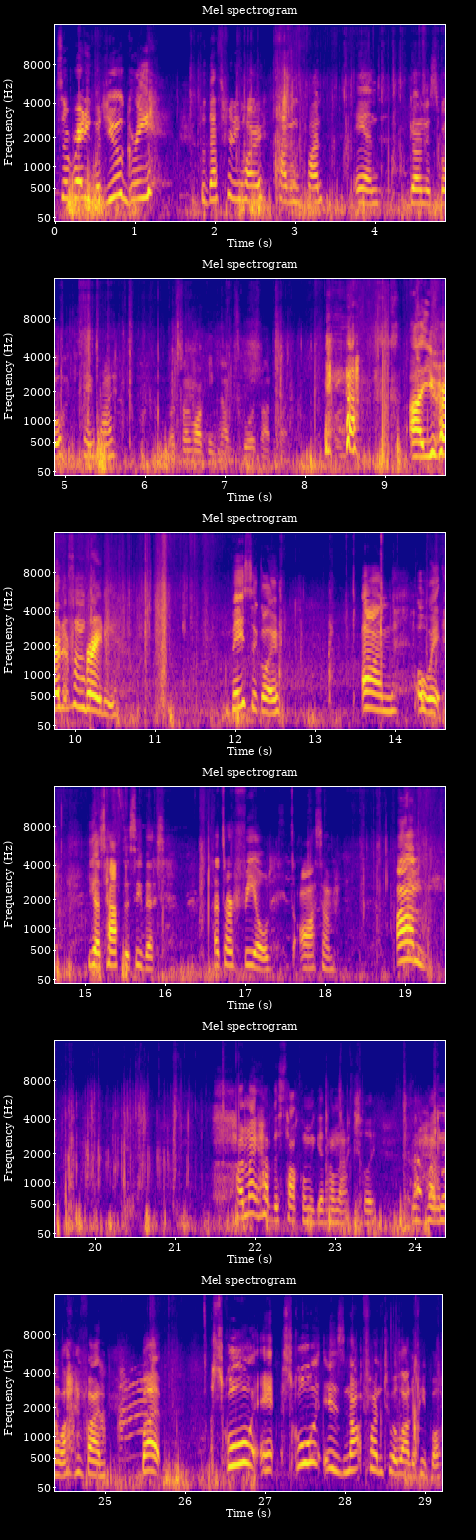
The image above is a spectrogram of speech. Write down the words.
So Brady, would you agree that that's pretty hard, having fun and going to school at the same time? What's fun walking home? School is not fun. uh, you heard it from Brady. Basically, um, oh wait, you guys have to see this. That's our field. It's awesome. Um, I might have this talk when we get home. Actually, I'm having a lot of fun. But school, eh, school is not fun to a lot of people.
